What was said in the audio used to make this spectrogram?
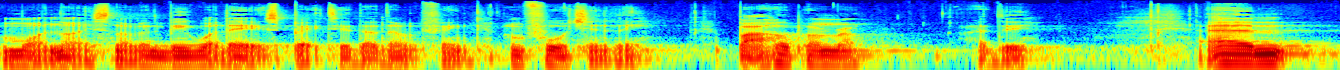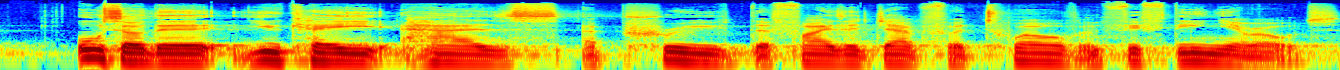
and whatnot. It's not going to be what they expected, I don't think, unfortunately. But I hope I'm wrong. I do. Um, also, the UK has approved the Pfizer jab for 12 and 15 year olds.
